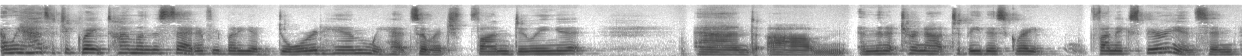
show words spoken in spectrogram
and we had such a great time on the set. Everybody adored him. We had so much fun doing it. And, um, and then it turned out to be this great fun experience. And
